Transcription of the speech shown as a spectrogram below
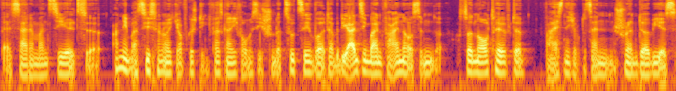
Es sei denn, man zählt, äh, ah nee, man ist ja noch nicht aufgestiegen. Ich weiß gar nicht, warum ich sie schon dazu zählen wollte, aber die einzigen beiden Vereine aus, dem, aus der Nordhälfte weiß nicht, ob das ein, schon ein Derby ist.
